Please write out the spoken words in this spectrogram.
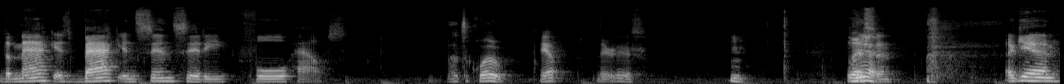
the Mac is back in Sin City, full house. That's a quote. Yep, there it is. Hmm. Well, yeah. Listen, again,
